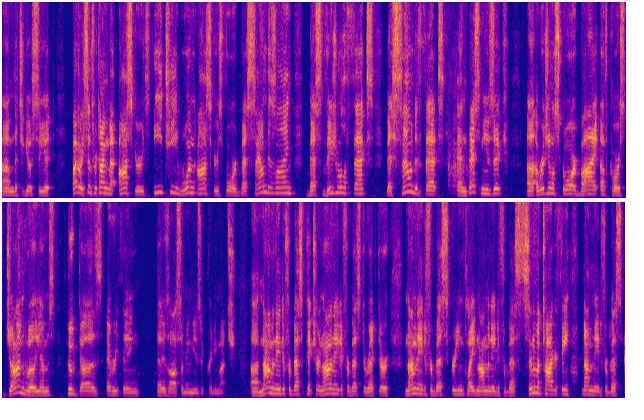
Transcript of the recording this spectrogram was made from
um, that you go see it. By the way, since we're talking about Oscars, E.T. won Oscars for Best Sound Design, Best Visual Effects, Best Sound Effects, and Best Music Uh, original score by, of course, John Williams, who does everything that is awesome in music, pretty much. Uh, nominated for Best Picture, nominated for Best Director, nominated for Best Screenplay, nominated for Best Cinematography, nominated for Best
